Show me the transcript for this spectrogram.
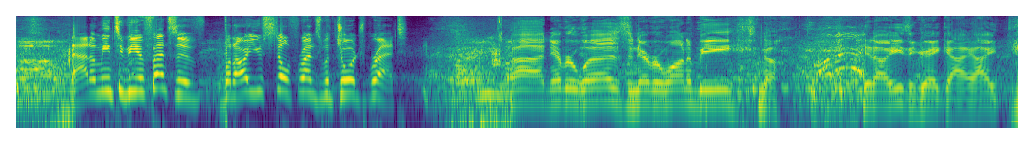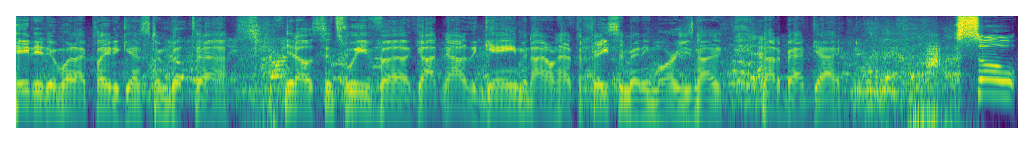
Now, I don't mean to be offensive, but are you still friends with George Brett? Uh, never was, never want to be. No, you know he's a great guy. I hated him when I played against him, but uh, you know since we've uh, gotten out of the game and I don't have to face him anymore, he's not not a bad guy. So,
